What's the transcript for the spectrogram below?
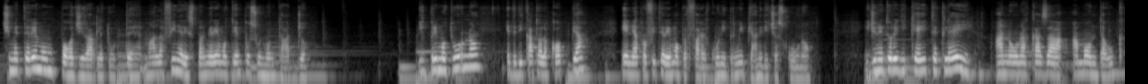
Ci metteremo un po' a girarle tutte, ma alla fine risparmieremo tempo sul montaggio. Il primo turno è dedicato alla coppia e ne approfitteremo per fare alcuni primi piani di ciascuno. I genitori di Kate e Clay hanno una casa a Montauk,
